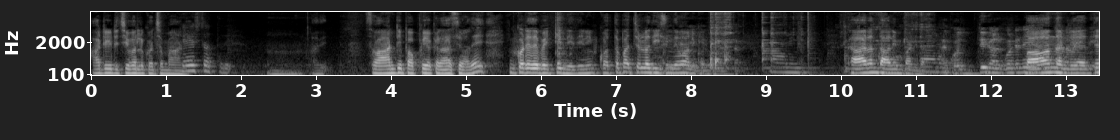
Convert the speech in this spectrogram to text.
అటు ఇటు చివర్లు కొంచెం టేస్ట్ వస్తుంది. అది. సో ఆంటీ పప్పు యొక్క రహస్యం అదే. ఇంకోటి ఏదో పెట్టింది దీని కొత్త పచ్చడిలో తీసిందేమో అనుకోండి కారం తాలింపు అంట అది కొద్ది కలుపుకుంటేనే బాగుందండి. అయితే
